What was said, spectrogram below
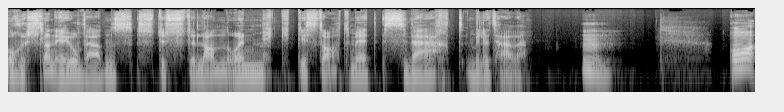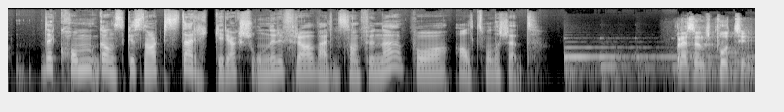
og Russland er jo verdens største land og en mektig stat med et svært militære. Mm. Og det kom ganske snart sterke reaksjoner fra verdenssamfunnet på alt som hadde skjedd. President Putin,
